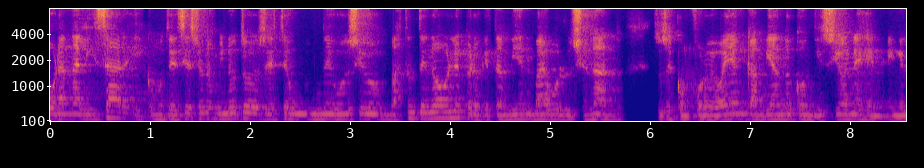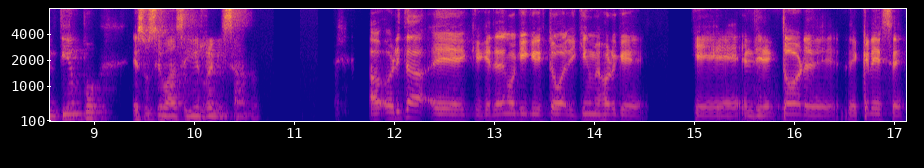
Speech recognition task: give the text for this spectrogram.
por analizar y como te decía hace unos minutos, este es un negocio bastante noble, pero que también va evolucionando. Entonces, conforme vayan cambiando condiciones en, en el tiempo, eso se va a seguir revisando. Ahorita eh, que, que te tengo aquí, Cristóbal, y quién mejor que, que el director de, de Crece,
